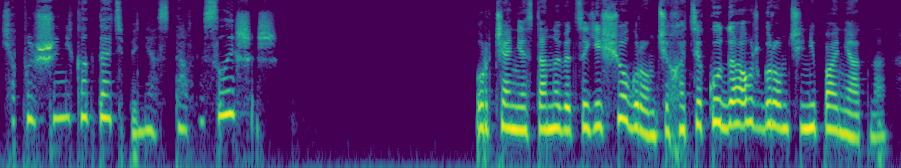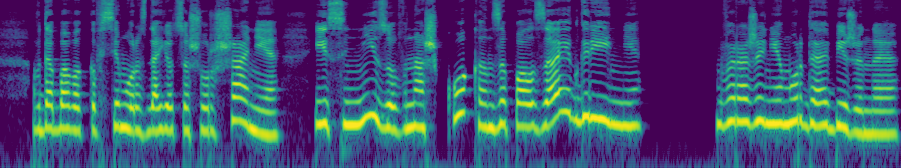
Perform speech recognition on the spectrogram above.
Я больше никогда тебя не оставлю, слышишь?» Урчание становится еще громче, хотя куда уж громче непонятно. Вдобавок ко всему раздается шуршание, и снизу в наш кокон заползает Гринни. Выражение морды обиженное.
